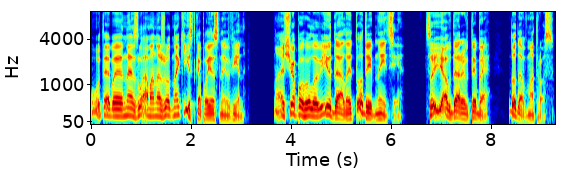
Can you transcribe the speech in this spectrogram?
У тебе не зламана жодна кістка, пояснив він. А що по голові дали, то дрібниці. Це я вдарив тебе, додав матрос.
